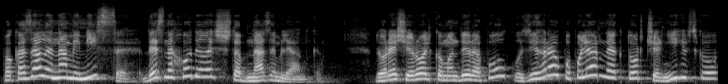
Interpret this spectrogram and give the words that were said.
Показали нам і місце, де знаходилась штабна землянка. До речі, роль командира полку зіграв популярний актор Чернігівського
